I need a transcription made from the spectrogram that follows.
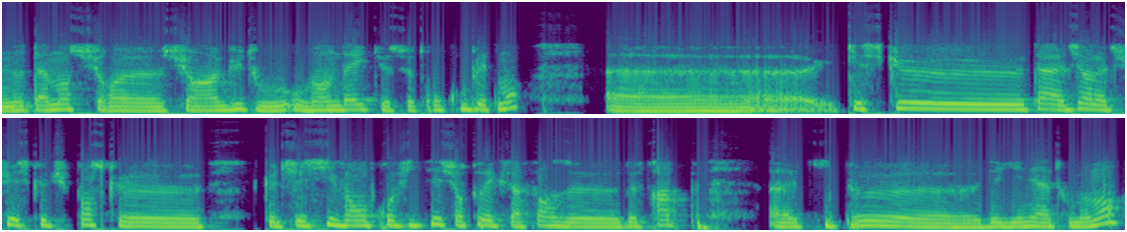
notamment sur sur un but où, où Van Dijk se trouve complètement. Qu'est-ce que tu as à dire là-dessus? Est-ce que tu penses que que Chelsea va en profiter surtout avec sa force de, frappe euh, qui peut euh, dégainer à tout moment?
